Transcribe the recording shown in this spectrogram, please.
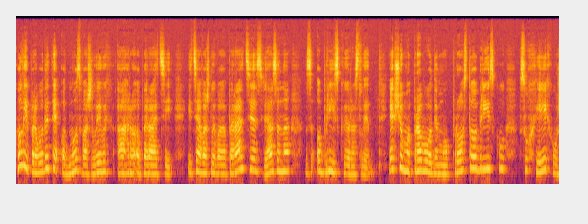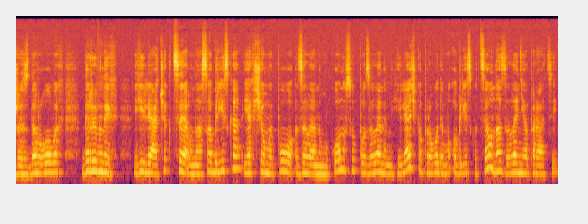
коли проводити одну з важливих агрооперацій. І ця важлива операція зв'язана з обрізкою рослин. Якщо ми проводимо просто обрізку сухих, уже здорових деревних гілячок, це у нас обрізка. Якщо ми по зеленому конусу, по зеленим гілячкам проводимо обрізку, це у нас зелені операції.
